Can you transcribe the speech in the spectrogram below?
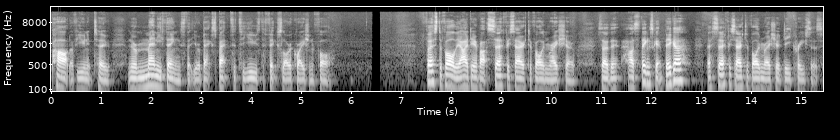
part of Unit 2, and there are many things that you're expected to use the Fick's law equation for. First of all, the idea about surface area to volume ratio. So that as things get bigger, the surface area to volume ratio decreases.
